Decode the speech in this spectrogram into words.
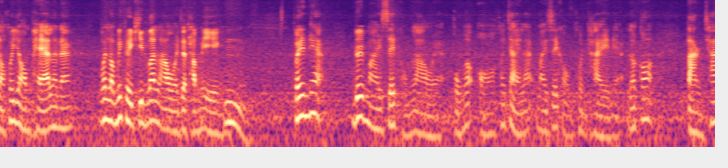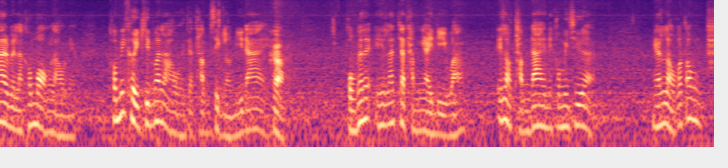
เราก็ยอมแพ้แล้วนะ ว่าเราไม่เคยคิดว่าเราอะจะทำเองอืมเพราะฉะนั้นเนี่ยด้วย mindset ของเราเนี่ยผมก็อ๋อเข้าใจละ mindset ของคนไทยเนี่ย แล้วก็ต่างชาติเวลาเขามองเราเนี่ย เขาไม่เคยคิดว่าเราจะทำสิ่งเหล่านี้ได้ครับ ผมก็เลยเอ๊ะแล้วจะทำไงดีวะเอ๊ะเราทำได้เนี่ยเขาไม่เชื่องั้นเราก็ต้องท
